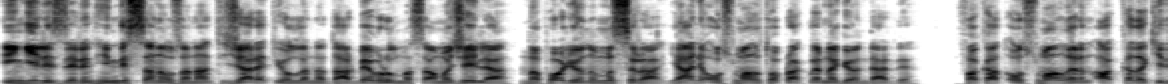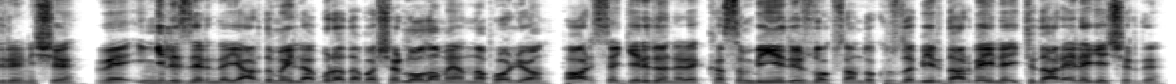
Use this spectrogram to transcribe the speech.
İngilizlerin Hindistan'a uzanan ticaret yollarına darbe vurulması amacıyla Napolyon'u Mısır'a yani Osmanlı topraklarına gönderdi. Fakat Osmanlıların Akka'daki direnişi ve İngilizlerin de yardımıyla burada başarılı olamayan Napolyon, Paris'e geri dönerek Kasım 1799'da bir darbe ile iktidarı ele geçirdi.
